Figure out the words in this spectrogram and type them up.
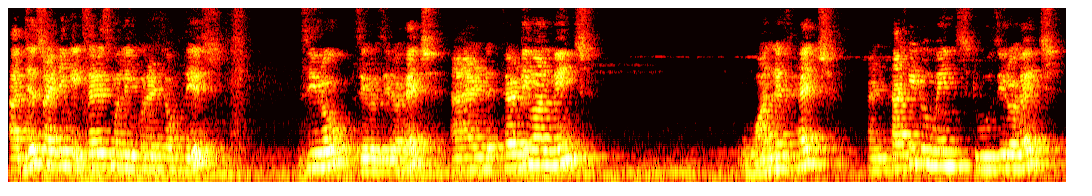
I'm just writing hexadecimal equivalent of this 0, 0, 0 H and 31 means 1FH and 32 means 20H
